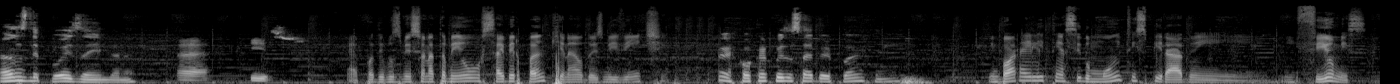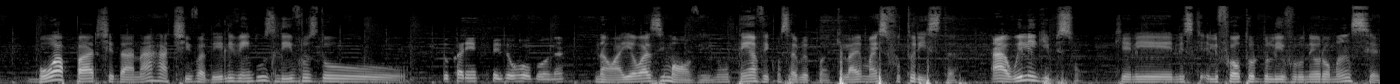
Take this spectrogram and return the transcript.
Anos depois ainda, né? É, isso. É, podemos mencionar também o Cyberpunk, né? O 2020. É, qualquer coisa Cyberpunk, né? Embora ele tenha sido muito inspirado em, em filmes, boa parte da narrativa dele vem dos livros do. Do carinha que fez o robô, né? Não, aí é o Asimov, não tem a ver com Cyberpunk, lá é mais futurista. Ah, William Gibson, que ele, ele, ele foi autor do livro Neuromancer.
